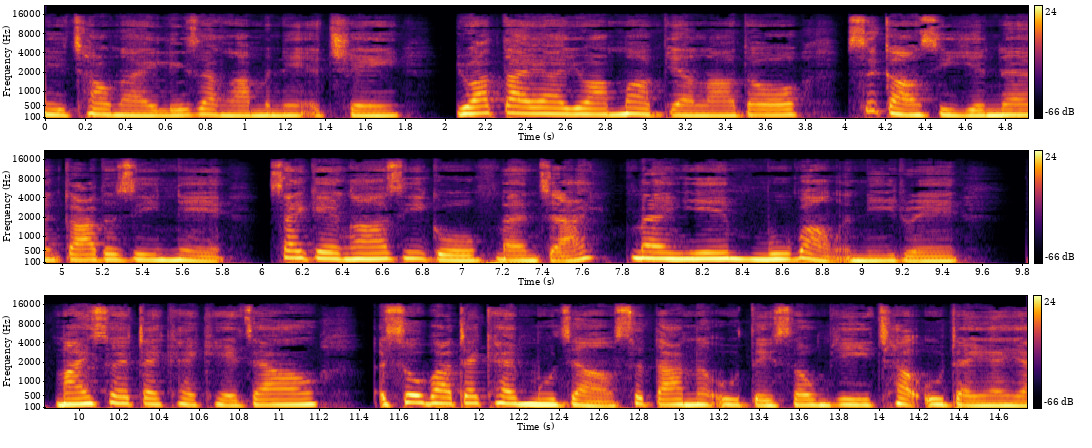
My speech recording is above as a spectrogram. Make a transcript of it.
နေ6:45မိနစ်အချိန်ရွာတရာရွာမှပြန်လာသောစစ်ကောင်စီရင်နှန်းကားတစ်စီးနှင့်စိုက်ကယ်၅စီးကိုမှန်ကြိုင်မှန်ရင်မူးပေါင်အနီးတွင်မိုင်းဆွဲတိုက်ခိုက်ခဲ့ကြောင်းအဆိုပါတိုက်ခိုက်မှုကြောင့်စစ်သား2ဦးသေဆုံးပြီး6ဦးဒဏ်ရာရ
